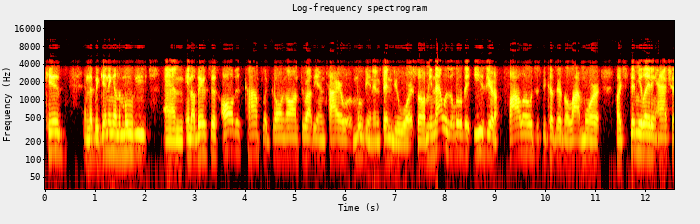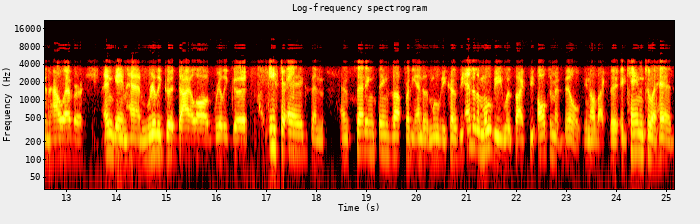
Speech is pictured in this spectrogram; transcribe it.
kids in the beginning of the movie, and you know there's just all this conflict going on throughout the entire movie in Infinity War. So I mean that was a little bit easier to follow just because there's a lot more like stimulating action. However, Endgame had really good dialogue, really good Easter eggs, and and setting things up for the end of the movie because the end of the movie was like the ultimate build. You know, like the it came to a head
